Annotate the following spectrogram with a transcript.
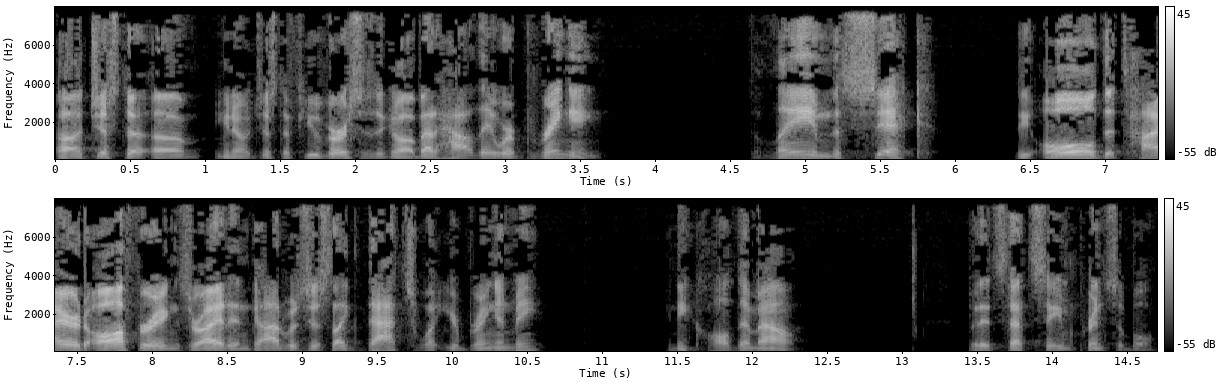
uh, just a um, you know just a few verses ago about how they were bringing the lame, the sick, the old, the tired offerings, right? And God was just like, "That's what you're bringing me," and He called them out. But it's that same principle.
